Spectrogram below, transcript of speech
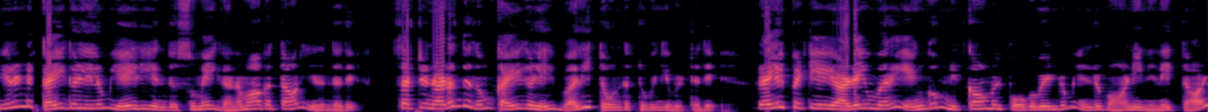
இரண்டு கைகளிலும் ஏறி ஏறியிருந்த சுமை கனமாகத்தான் இருந்தது. சற்று நடந்ததும் கைகளில் வலி தோன்ற துவங்கிவிட்டது. ரயில் பெட்டியை அடையும் வரை எங்கும் நிற்காமல் போக வேண்டும் என்று வாணி நினைத்தாள்.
